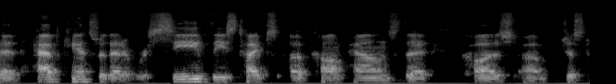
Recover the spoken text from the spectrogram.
that have cancer that have received these types of compounds that cause um, just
